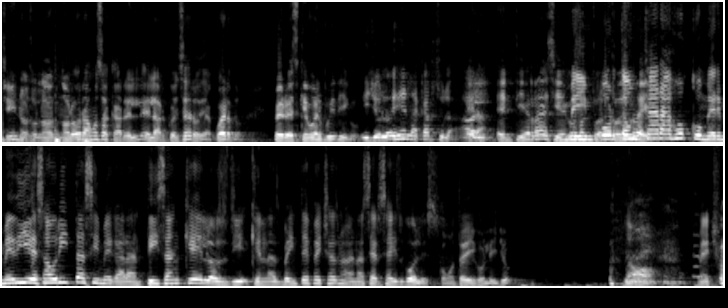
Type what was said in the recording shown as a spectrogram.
Sí, no, no, no logramos sacar el, el arco en cero, de acuerdo. Pero es que vuelvo y digo. Y yo lo dije en la cápsula. Ahora, el- en tierra de ciegos me importa un rey. carajo comerme 10 ahorita si me garantizan que, los que en las 20 fechas me van a hacer 6 goles. ¿Cómo te digo, Lillo? No, Mecho.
